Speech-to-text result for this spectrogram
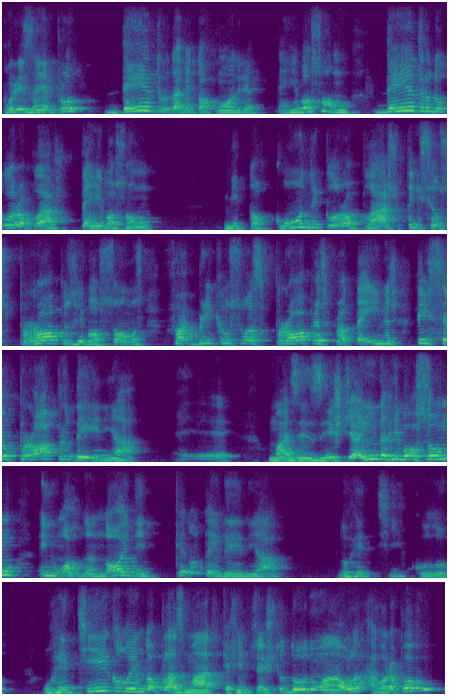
Por exemplo, Dentro da mitocôndria tem ribossomo. Dentro do cloroplasto tem ribossomo. Mitocôndria e cloroplasto têm seus próprios ribossomos, fabricam suas próprias proteínas, têm seu próprio DNA. É, mas existe ainda ribossomo em um organoide que não tem DNA, no retículo. O retículo endoplasmático, que a gente já estudou numa aula agora há pouco,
